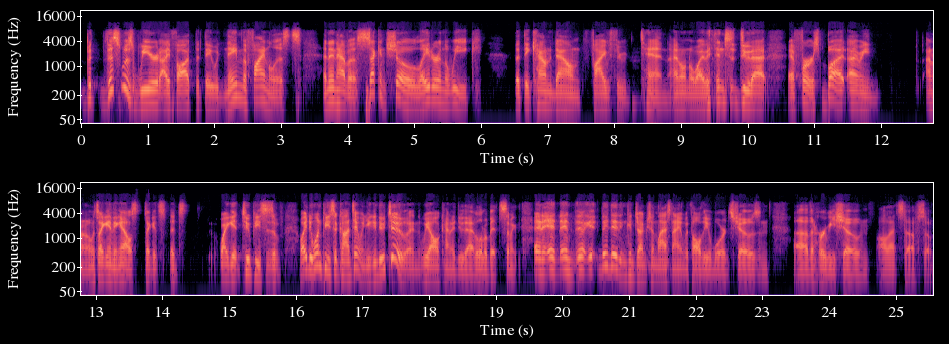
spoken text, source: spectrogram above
but this was weird. I thought that they would name the finalists and then have a second show later in the week that they counted down five through 10. I don't know why they didn't just do that at first, but I mean, I don't know. It's like anything else. It's like it's, it's, why get two pieces of why do one piece of content when you can do two and we all kind of do that a little bit some and and, and it, they did in conjunction last night with all the awards shows and uh, the herbie show and all that stuff so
